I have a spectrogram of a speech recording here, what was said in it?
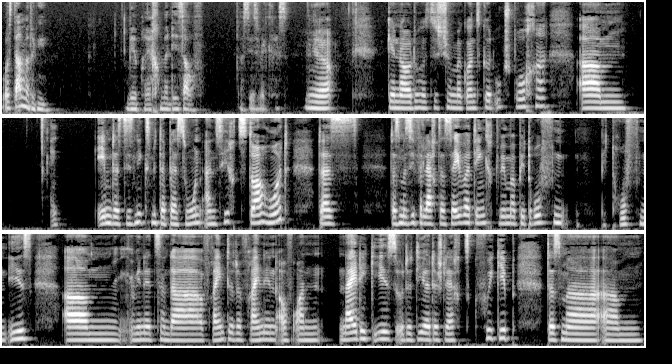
Was tun wir dagegen? Wie brechen wir das auf, dass das weg ist? Ja, genau, du hast es schon mal ganz gut angesprochen. Ähm, eben, dass das nichts mit der Person an sich zu tun hat, dass, dass man sich vielleicht auch selber denkt, wenn man betroffen, betroffen ist, ähm, wenn jetzt ein Freund oder Freundin auf einen neidig ist oder dir ein schlechtes Gefühl gibt, dass man ähm,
